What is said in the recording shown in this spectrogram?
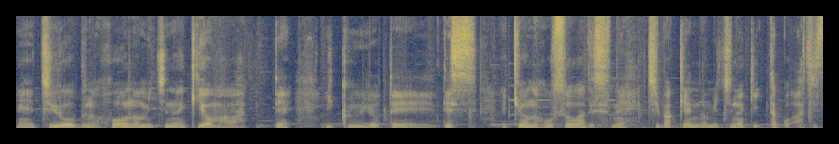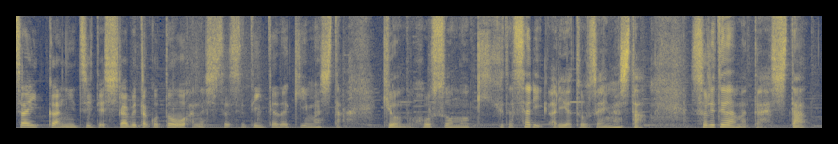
えー、中央部の方の道の駅を回っていく予定です、えー、今日の放送はですね千葉県の道の駅タコアジサイ館について調べたことをお話しさせていただきました。今日の放送もお聴きくださりありがとうございました。それではまた明日。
